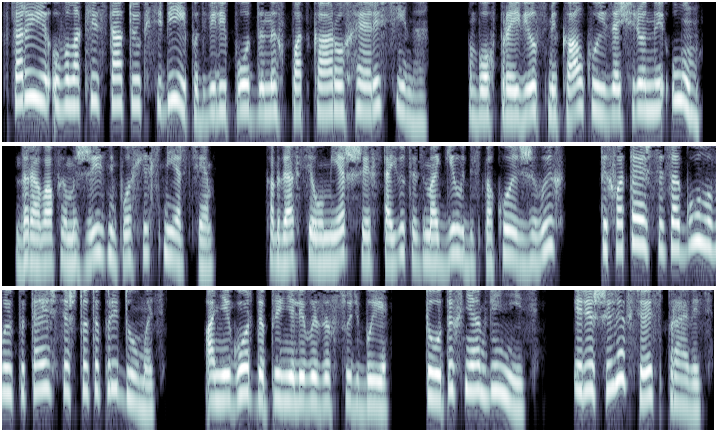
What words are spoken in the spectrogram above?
Вторые уволокли статую к себе и подвели подданных под кару Хересина. Бог проявил смекалку и изощренный ум, даровав им жизнь после смерти. Когда все умершие встают из могилы беспокоить живых, ты хватаешься за голову и пытаешься что-то придумать. Они гордо приняли вызов судьбы, тут их не обвинить, и решили все исправить.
